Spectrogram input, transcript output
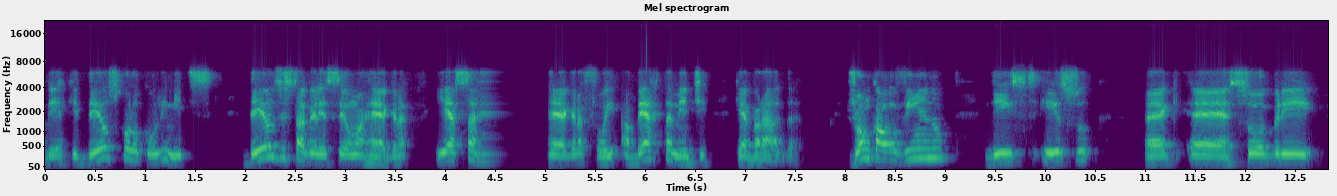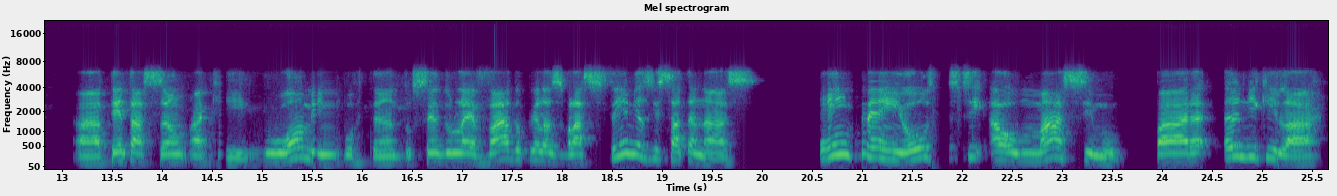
saber que Deus colocou limites, Deus estabeleceu uma regra, e essa regra foi abertamente quebrada. João Calvino diz isso é, é, sobre a tentação aqui. O homem, portanto, sendo levado pelas blasfêmias de Satanás, empenhou-se ao máximo para aniquilar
